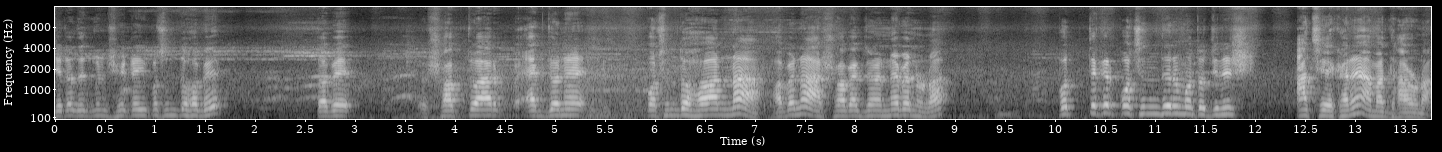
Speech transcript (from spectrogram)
যেটা দেখবেন সেটাই পছন্দ হবে। তবে সব তো আর একজনে পছন্দ হওয়ার না, হবে না, আর সব একজনে নেবেনও না। প্রত্যেকের পছন্দের মতো জিনিস আছে এখানে, আমার ধারণা।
